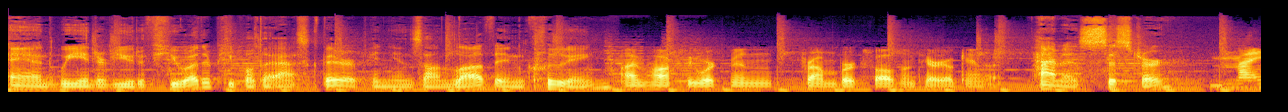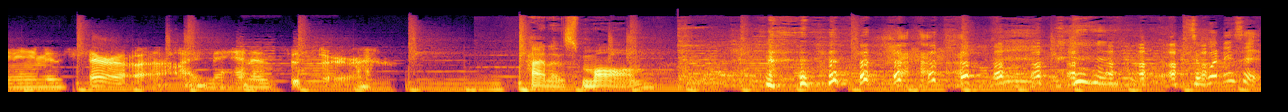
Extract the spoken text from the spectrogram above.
And we interviewed a few other people to ask their opinions on love, including I'm Hawksley Workman from Burk's Falls, Ontario, Canada. Hannah's sister, My name is Sarah. I'm Hannah's sister. Hannah's mom, So, what is it?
